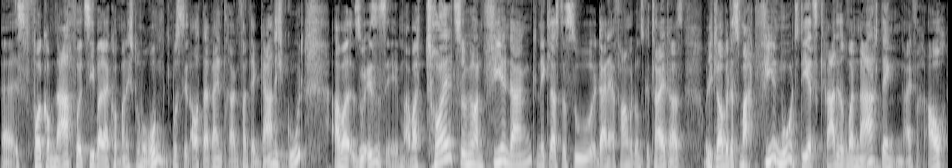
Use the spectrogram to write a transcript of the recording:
äh, ist vollkommen nachvollziehbar, da kommt man nicht drum herum. Ich musste den auch da reintragen, fand der gar nicht gut, aber so ist es eben. Aber toll zu hören. Vielen Dank, Niklas, dass du deine Erfahrung mit uns geteilt hast. Und Und ich glaube, das macht viel Mut, die jetzt gerade darüber nachdenken, einfach auch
